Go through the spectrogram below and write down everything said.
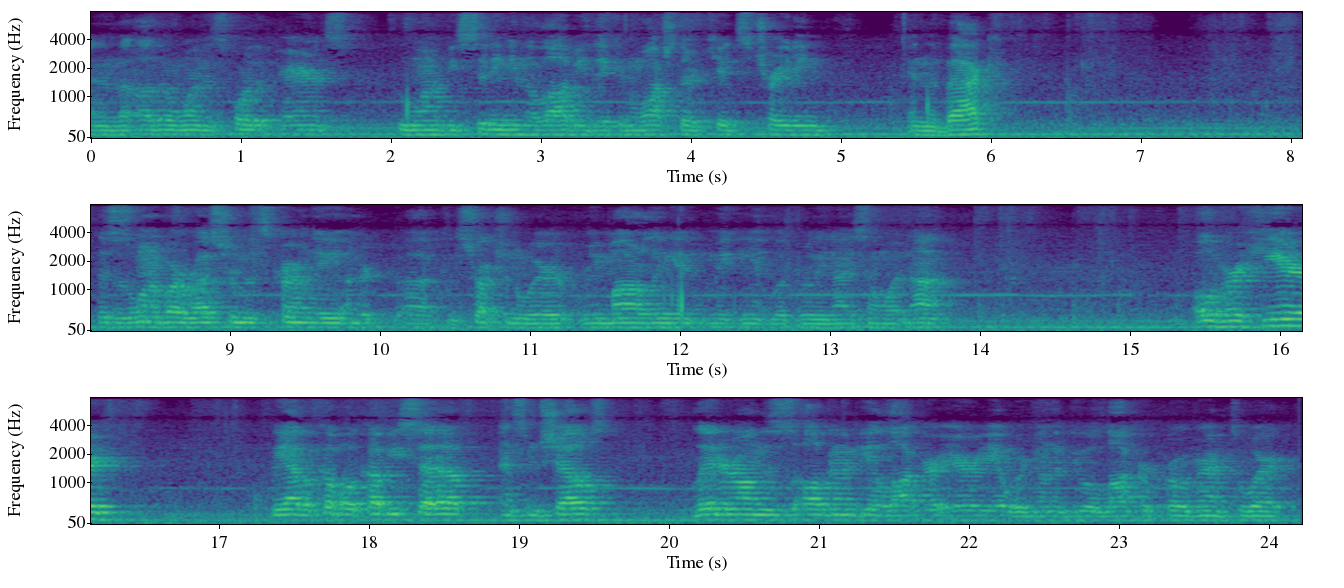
and the other one is for the parents who want to be sitting in the lobby. They can watch their kids trading in the back. This is one of our restrooms that's currently under uh, construction. We're remodeling it, making it look really nice and whatnot. Over here, we have a couple of cubbies set up and some shelves. Later on, this is all gonna be a locker area. We're gonna do a locker program to where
